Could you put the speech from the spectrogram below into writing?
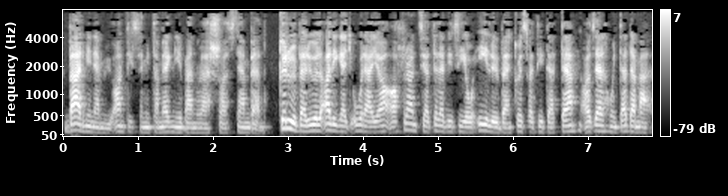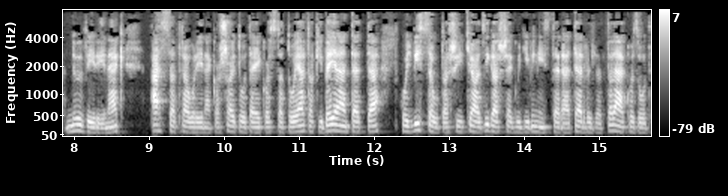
bármi nemű antiszemita megnyilvánulással szemben. Körülbelül alig egy órája a francia televízió élőben közvetítette az elhunyt Adama nővérének, Assa Traorének a sajtótájékoztatóját, aki bejelentette, hogy visszautasítja az igazságügyi miniszterrel tervezett találkozót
